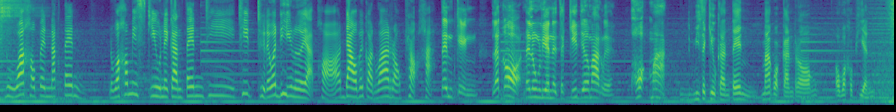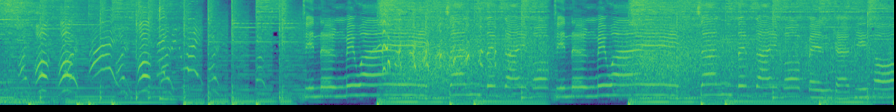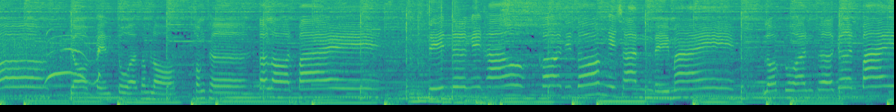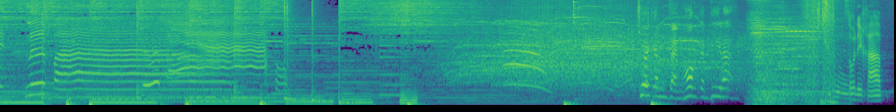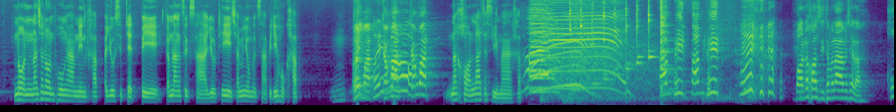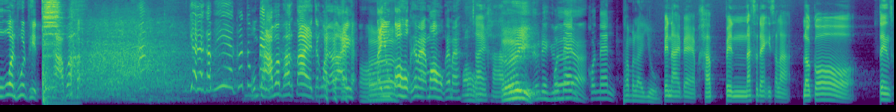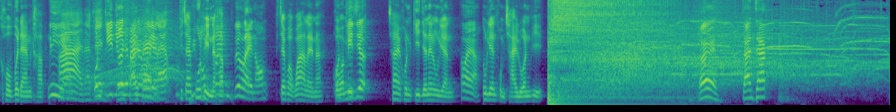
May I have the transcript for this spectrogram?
หนูว่าเขาเป็นนักเต้นห นูว่าเขามี skill ในการเต้นที่ที่ถือได้ว่าดีเลยอะขอเดาไปก่อนว่าร้องเพราะค่ะ เต้นเก่ง แล้วก็ในโรงเรียนเนี่ยจะกรี๊ดเยอะมากเลย เพราะมากมี skill การเต้นมากกว่าการร้อง เอาว่าเขาเพี้ยนที่หนึ่งไม่ไหวฉันเต็มใจขอที่หนึ่งไม่ไหวฉันเต็มใจขอเป็นแค่ที่สองยอม เป็นตัวสำรองของเธอตลอดไปที่หนึ่งให้เขาข้อที่สองให้ฉันได้ไหมรบกวนเธอเกินไป หรือเปล่าช่วยกันแบ่งห้องเต็มที่แล้ว สวัสดีครับ นนท์นัชนนท์ภูงามนินครับ อายุ 17 ปีกำลังศึกษาอยู่ที่ชั้นมัธยมศึกษาปีที่ 6 ครับ จังหวัดเฮ้ยจังหวัดบอกจังหวัดนครราชสีมาครับ ฟังผิดฟังผิด บอกนครศรีธรรมราชไม่ใช่เหรอครูอ้วนพูดผิดผมถามว่าเกี่ยวอะไรกับพี่ก็ต้องผมถามว่าภาคใต้จังหวัดอะไรอ๋อแต่อยู่ป .6 ใช่ไหมม .6 ใช่ไหมใช่ครับเฮ้ยเรื่องเด็กอยู่คนเลแม่ยนอะคนแม่นทำอะไรอยู่ เป็นนายแบบครับ เป็นนักแสดงอิสระ แล้วก็ เต้น cover dance ครับ นี่ไงใช่นะคนกรี๊ดเยอะใช่ไหมในโรงเรียนแล้ว พี่แจ๊คพูดผิดนะครับเรื่องอะไรน้อง พี่แจ๊คบอกว่าอะไรนะคนบว่ากรี๊ดเยอะใช่คนกรีดเยอะในโรงเรียนทำไมอะ โรงเรียนผมชายล้วนพี่ เฮ้ยจานแจ็ค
